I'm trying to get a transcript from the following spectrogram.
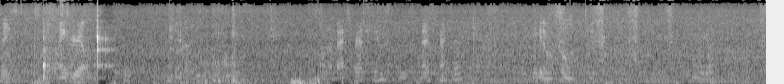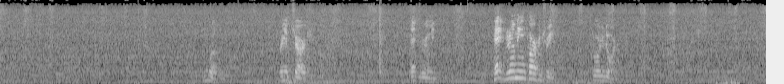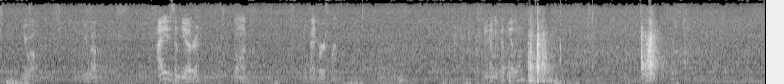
Thanks. Thanks for your help. Want a back scratch too? Back scratch there? Let me get him home. There we go. You're welcome. Free of charge. Pet grooming. Pet grooming and carpentry. Door to door. You're welcome. You're welcome. I needed some deodorant. Go on. Antiperspirant. You know how we cut the other one?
